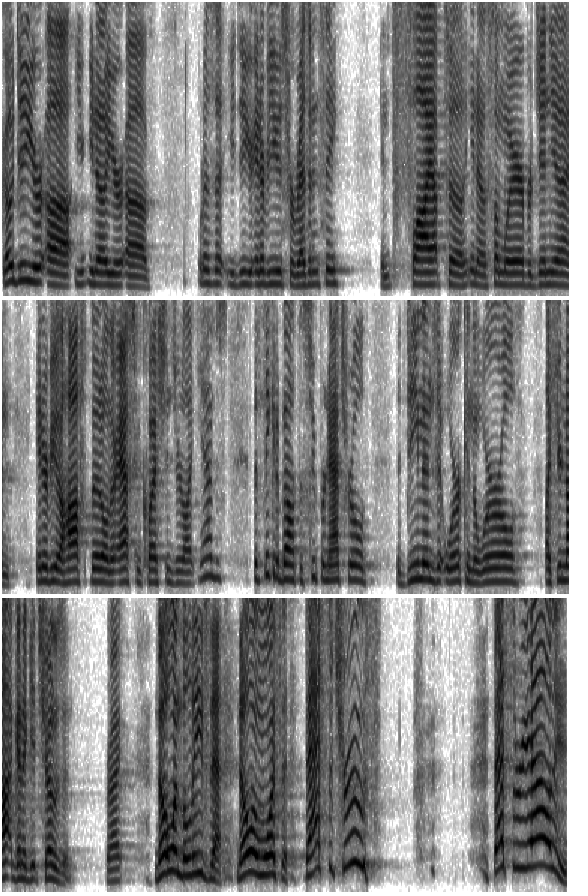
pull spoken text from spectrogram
go do your uh you, you know your uh what is it you do your interviews for residency and fly up to you know somewhere Virginia and interview at a hospital and they're asking questions, you're like, yeah, I'm just been thinking about the supernatural, the demons at work in the world. Like you're not going to get chosen, right? No one believes that. No one wants it. That's the truth. That's the reality.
